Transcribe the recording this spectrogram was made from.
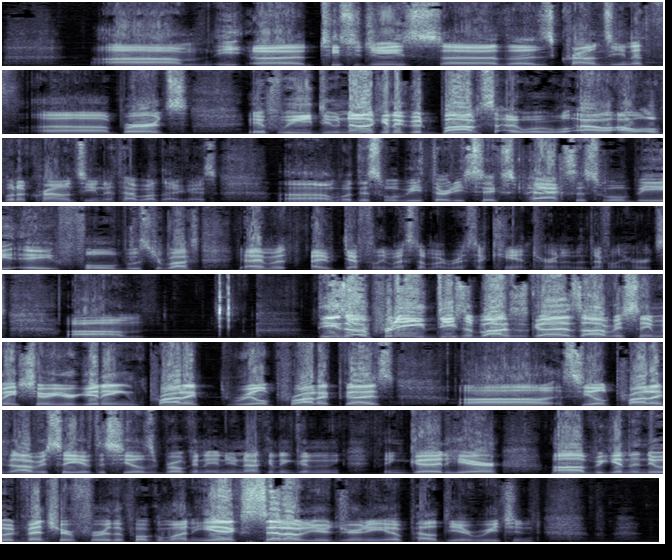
um, uh, TCGs, uh, the Crown Zenith uh, birds. If we do not get a good box, I will. I'll, I'll open a Crown Zenith. How about that, guys? Uh, but this will be 36 packs. This will be a full booster box. Yeah, I'm a, I definitely messed up my wrist. I can't turn it. It definitely hurts. Um, these are pretty decent boxes, guys. Obviously, make sure you're getting product, real product, guys. Uh, sealed product. Obviously, if the seal is broken and you're not going to get anything good here, uh, begin the new adventure for the Pokemon EX. Set out your journey of Paldea region.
